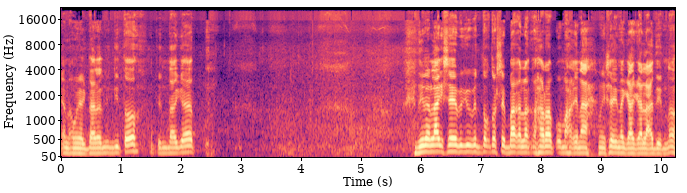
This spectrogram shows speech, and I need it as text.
yan ang nagdalan din dito at yung dagat. Hindi na lagi sa heavy equipment doctors eh baka lang kaharap o makina. Minsan yung nagagala din no.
